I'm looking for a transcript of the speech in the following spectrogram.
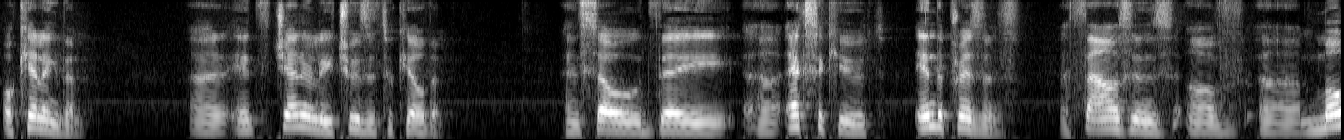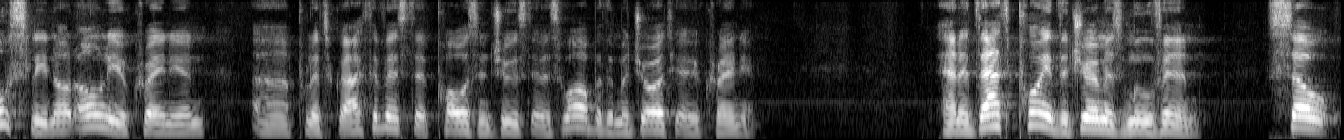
or killing them. Uh, it generally chooses to kill them. And so they uh, execute in the prisons thousands of mostly not only Ukrainian uh, political activists. There are Poles and Jews there as well, but the majority are Ukrainian. And at that point, the Germans move in. So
